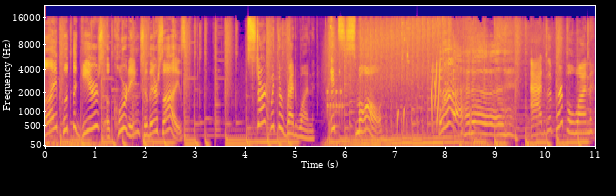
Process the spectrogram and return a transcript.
I put the gears according to their size. Start with the red one. It's small. Add the purple one.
